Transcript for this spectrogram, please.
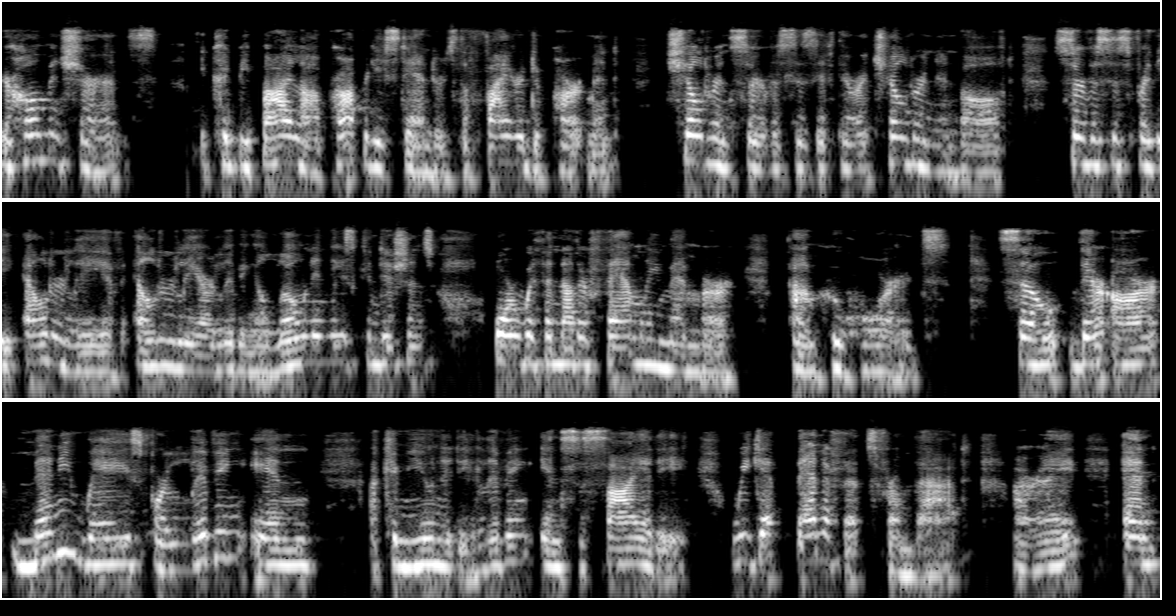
your home insurance. It could be bylaw, property standards, the fire department, children's services if there are children involved, services for the elderly if elderly are living alone in these conditions or with another family member um, who hoards. So there are many ways for living in a community, living in society. We get benefits from that. All right. And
